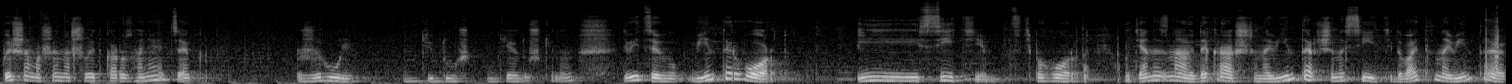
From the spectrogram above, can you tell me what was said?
Пише машина швидко розганяється, як Жигуль. Дідуш, дідушкіна. Дивіться, Вінтерворд і Сіті. Це типа город. От я не знаю, де краще, на Вінтер чи на Сіті. Давайте на Вінтер.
